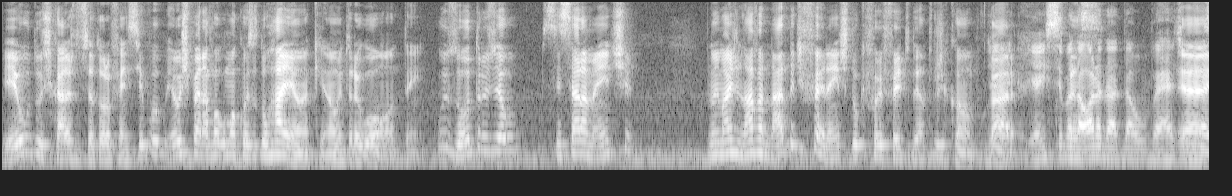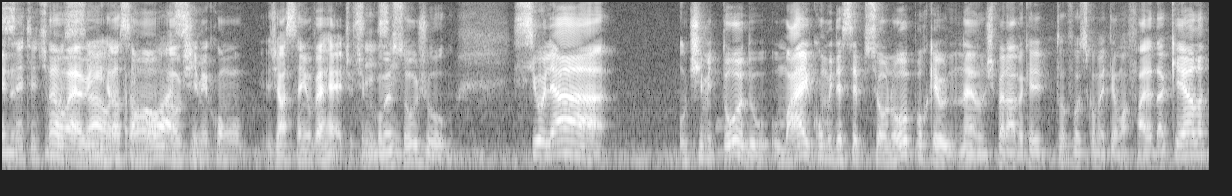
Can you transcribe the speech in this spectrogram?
Eu, dos caras do setor ofensivo, eu esperava alguma coisa do Ryan, que não entregou ontem. Os outros, eu, sinceramente, não imaginava nada diferente do que foi feito dentro de campo, cara. E, aí, em cima da hora da, da Overhead, é, sente a Não, é, em relação ao, ao, time com, já sem Overhead. O time sim, começou sim. o jogo. Se olhar o time todo, o Maicon me decepcionou, porque eu né, não esperava que ele fosse cometer uma falha daquela.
